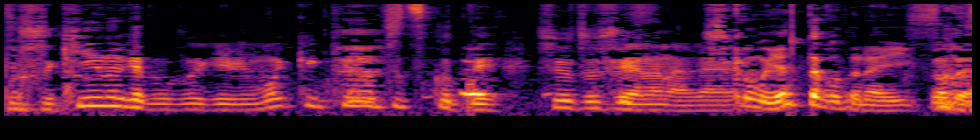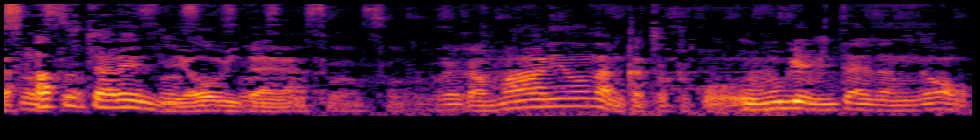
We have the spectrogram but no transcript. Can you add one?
として気抜けた時に、もう一回気持ち作って集中してやらなあかん。しかもやったことないこと初チャレンジよ、みたいな。はそうそうそう。だから周りのなんかちょっとこう、産毛みたいなのを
